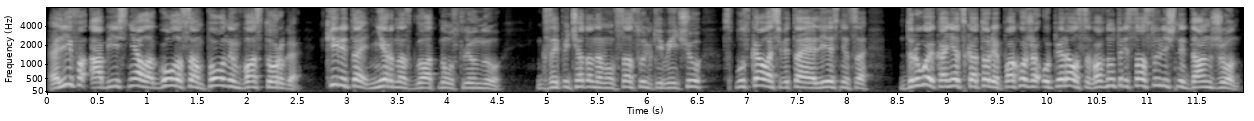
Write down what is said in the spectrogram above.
Лифа объясняла голосом, полным восторга. Кирита нервно сглотнул слюну. К запечатанному в сосульке мечу спускалась святая лестница, другой конец которой, похоже, упирался во внутрисосуличный донжон.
